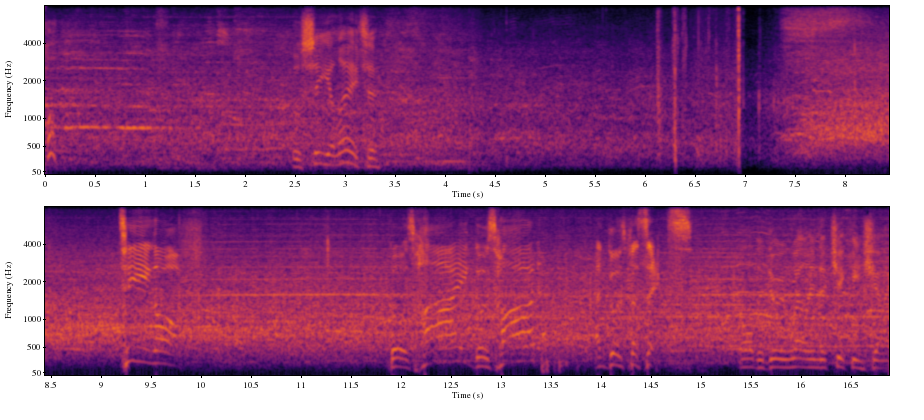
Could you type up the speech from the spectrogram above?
We'll see you later. Teeing off. Goes high, goes hard, and goes for six. Oh, they're doing well in the chicken shack.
